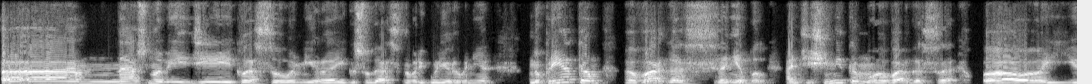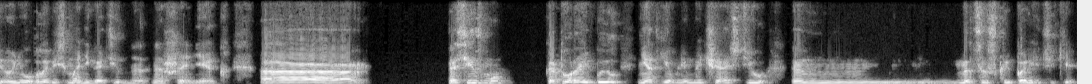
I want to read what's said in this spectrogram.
а, на основе идеи классового мира и государственного регулирования, но при этом Варгас не был антисемитом, Варгас, а, у него было весьма негативное отношение к а, расизму, который был неотъемлемой частью нацистской политики.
